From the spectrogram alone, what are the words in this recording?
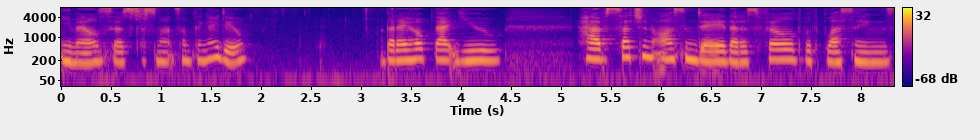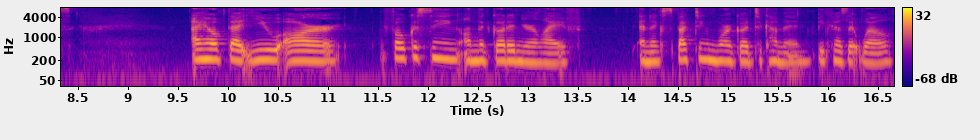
emails. That's just not something I do. But I hope that you have such an awesome day that is filled with blessings. I hope that you are focusing on the good in your life and expecting more good to come in because it will.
